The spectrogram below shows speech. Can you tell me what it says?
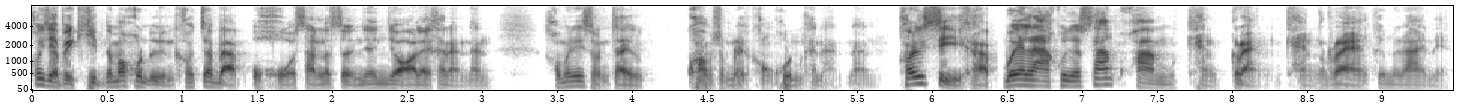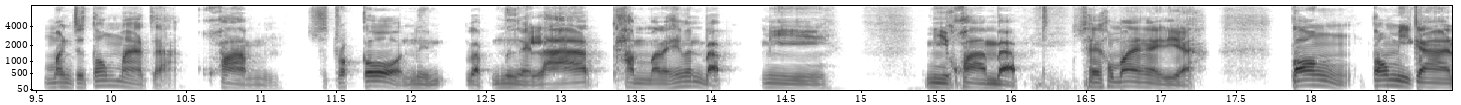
ก็อย่าไปคิดนะว่าคนอื่นเขาจะแบบโอ้โหสรรเสริญเยินยออะไรขนาดนั้นเขาไม่ได้สนใจ ความสำเร็จของคุณขนาดนั้น ข้อที่สี่ครับเวลาคุณจะสร้างความแข็งแกร่งแข็งแรงขึ้นมาได้เนี่ยมันจะต้องมาจากความ struggle แบบเหนื่อยล้าทำอะไรให้มันแบบมีมีความแบบใช้คำว่ายังไงดีอะต้องต้องมีการ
